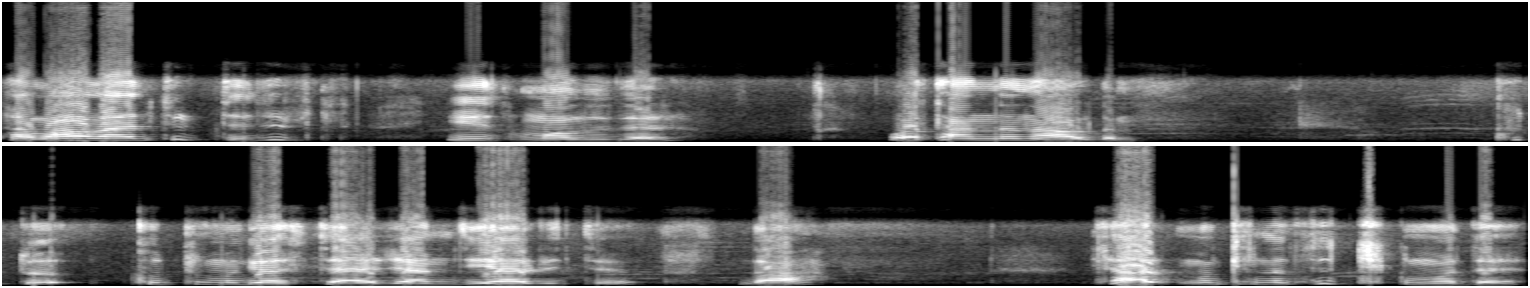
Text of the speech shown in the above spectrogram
Tamamen Türkçedir. Yüz malıdır. Vatandan aldım. Kutu kutumu göstereceğim diğer videoda. Çarp makinesi çıkmadı.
